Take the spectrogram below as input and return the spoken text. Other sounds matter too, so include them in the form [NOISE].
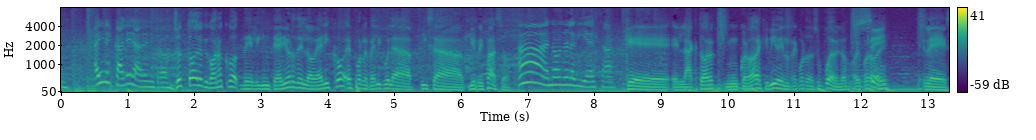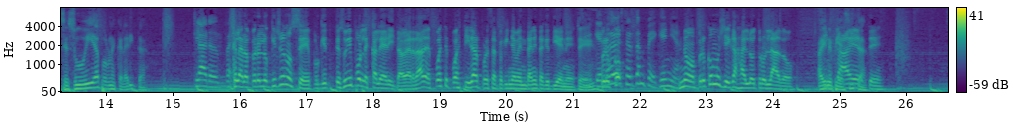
Hay una escalera adentro. Yo todo lo que conozco del interior del obelisco es por la película Pisa Birrifazo. Ah, no, no la vi esa. que el actor cordobés que vive en el recuerdo de su pueblo, hoy por Sí. hoy, le- se subía por una escalerita. Claro. Claro, pero lo que yo no sé, porque te subís por la escalerita, ¿verdad? Después te puedes tirar por esa pequeña ventanita que tiene. Sí. Que Pero no debe co- ser tan pequeña. No, pero ¿cómo llegas al otro lado? Hay sin una piecita. caerte?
